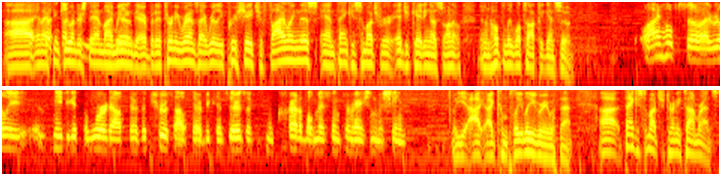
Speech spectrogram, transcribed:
Uh, and I think you understand my meaning there. But Attorney Renz, I really appreciate you filing this, and thank you so much for educating us on it. And hopefully, we'll talk again soon. Well, I hope so. I really need to get the word out there, the truth out there, because there's an incredible misinformation machine. Yeah, I, I completely agree with that. Uh, thank you so much, Attorney Tom Renz.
